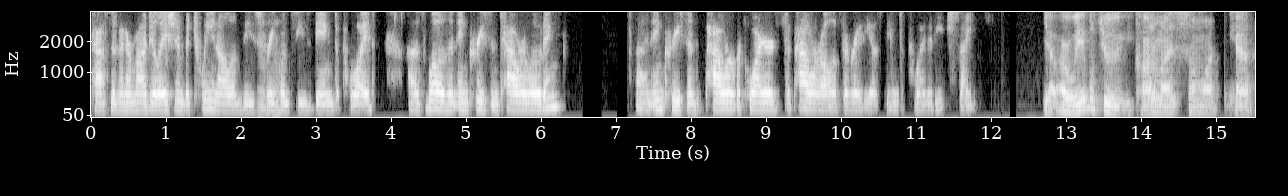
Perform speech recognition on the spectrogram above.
passive intermodulation between all of these mm-hmm. frequencies being deployed, as well as an increase in tower loading, an increase in power required to power all of the radios being deployed at each site. Yeah, are we able to economize somewhat, Kat?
